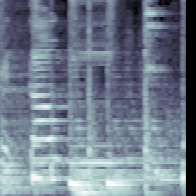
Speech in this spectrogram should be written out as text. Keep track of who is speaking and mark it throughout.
Speaker 1: 어제까?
